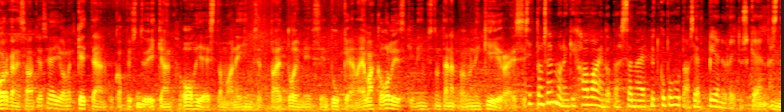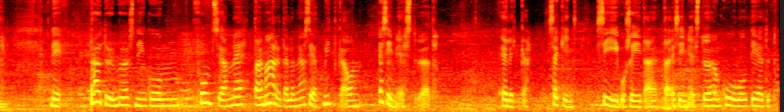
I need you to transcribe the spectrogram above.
Organisaatiossa ei ole ketään, kuka pystyy ikään kuin ohjeistamaan ihmiset tai toimii siinä tukena. Ja vaikka olisikin, niin ihmiset on tänä päivänä niin kiireisiä. Sitten on semmoinenkin havainto tässä näin, että nyt kun puhutaan sieltä pienyrityskentästä, mm. niin täytyy myös niin kuin funtsia ne tai määritellä ne asiat, mitkä on esimiestyötä. Eli sekin siivu siitä, että esimiestyöhön kuuluu tietyt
